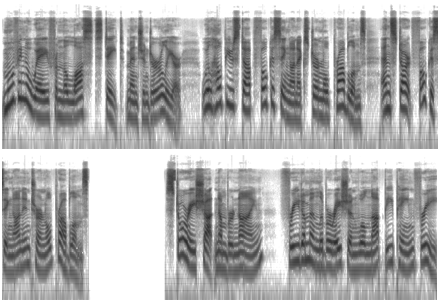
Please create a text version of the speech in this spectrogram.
Moving away from the lost state mentioned earlier will help you stop focusing on external problems and start focusing on internal problems. Story shot number 9 Freedom and liberation will not be pain free.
